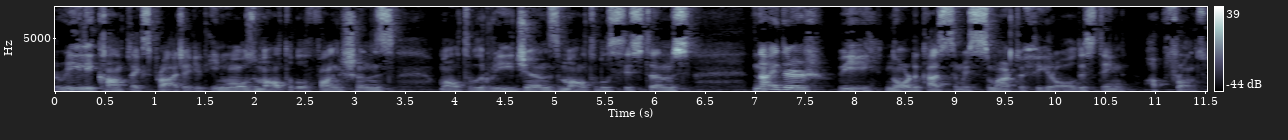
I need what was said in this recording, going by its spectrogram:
really complex project. It involves multiple functions, multiple regions, multiple systems, Neither we nor the customer is smart to figure all this thing up front.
